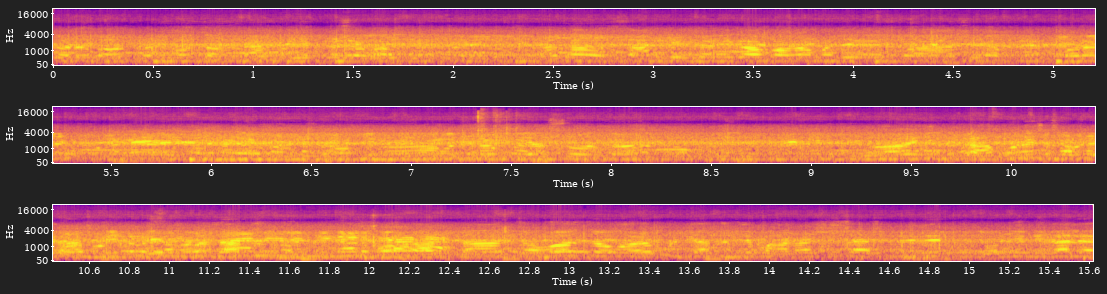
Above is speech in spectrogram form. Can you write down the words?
कडेगाव सांगली आता सांगली कडेगाव भागामध्ये असे आपले मराठी आता जवळजवळ म्हणजे आता ते महाराष्ट्र शासनाचे जे नोंदी निघाल्या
